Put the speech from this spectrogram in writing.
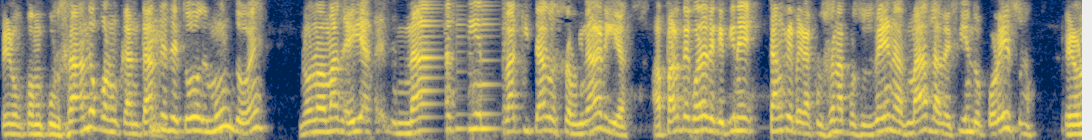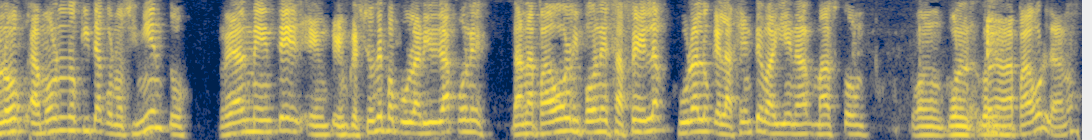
pero concursando con cantantes de todo el mundo, ¿eh? No nada más, ella, nadie va a quitar lo extraordinaria. Aparte, acuérdate que tiene sangre veracruzana por sus venas, más la defiendo por eso. Pero no, amor no quita conocimiento. Realmente, en, cuestión de popularidad, pones Dana Paola y pones a Fela, lo que la gente va a llenar más con, con, con, con Dana Paola, ¿no?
